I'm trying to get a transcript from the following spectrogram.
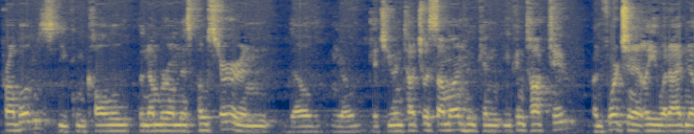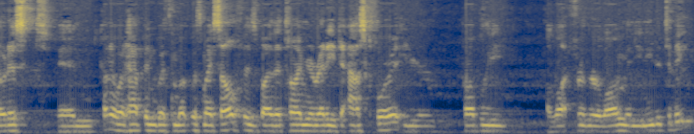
problems, you can call the number on this poster and they'll, you know, get you in touch with someone who can you can talk to unfortunately, what I've noticed and kind of what happened with with myself is by the time you're ready to ask for it, you're probably a lot further along than you needed to be.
